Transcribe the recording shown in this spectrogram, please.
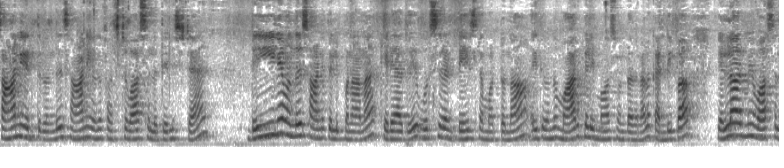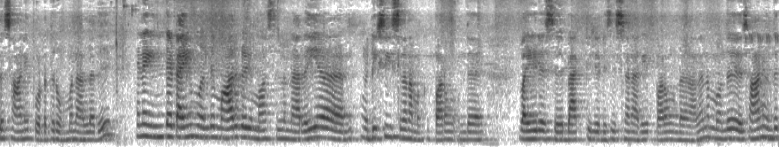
சாணி எடுத்துகிட்டு வந்து சாணி வந்து ஃபஸ்ட்டு வாசலில் தெளிச்சிட்டேன். டெய்லியும் வந்து சாணி தெளிப்பனானா கிடையாது. ஒரு சில டேஸில் மட்டும்தான். இது வந்து மார்கழி மாதம்ன்றதுனால கண்டிப்பாக எல்லாருமே வாசலில் சாணி போடுறது ரொம்ப நல்லது. ஏன்னா இந்த டைம் வந்து மார்கழி மாதத்தில் நிறைய டிசீஸ்லாம் நமக்கு பரவும். இந்த வைரஸ் பாக்டீரியா டிசீஸ்லாம் நிறைய பரவுன்றதுனால நம்ம வந்து சாணி வந்து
